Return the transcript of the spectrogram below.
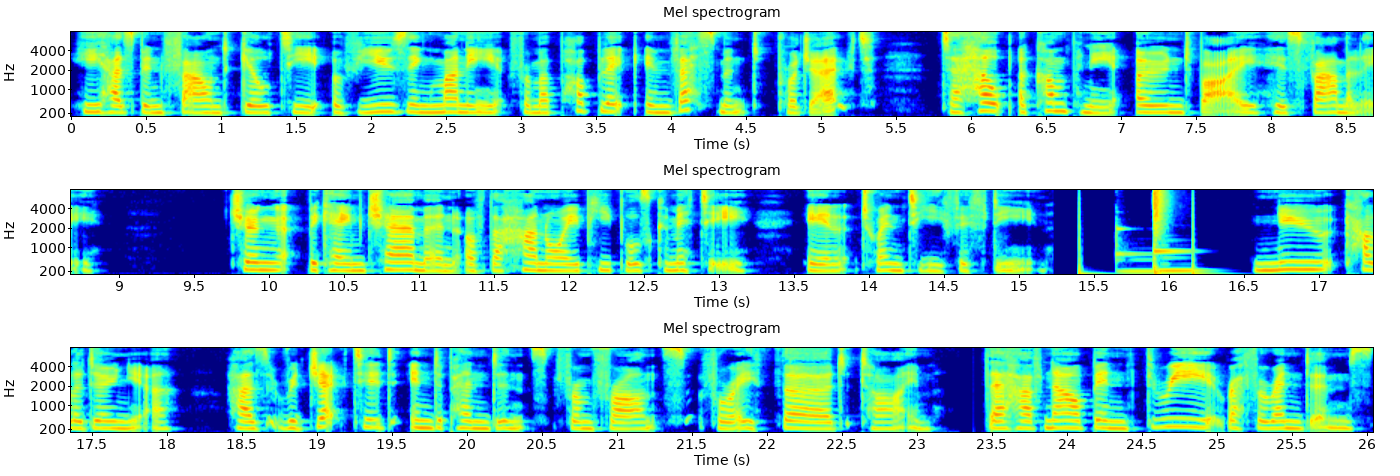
he has been found guilty of using money from a public investment project to help a company owned by his family. Chung became chairman of the Hanoi People's Committee in 2015. New Caledonia has rejected independence from France for a third time. There have now been three referendums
